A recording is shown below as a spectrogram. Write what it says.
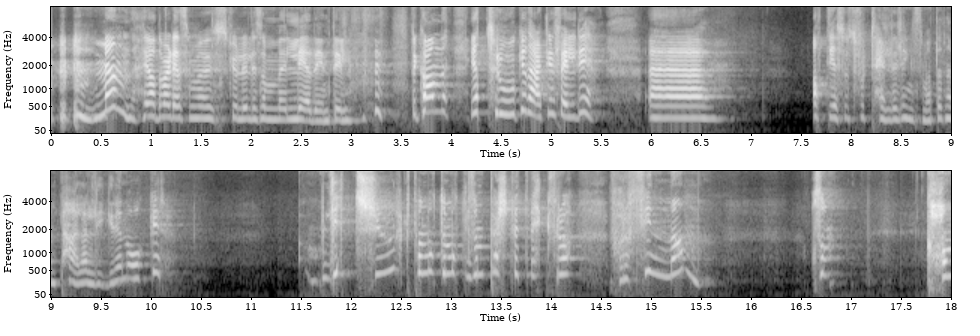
Men ja, det var det som jeg skulle liksom lede inn til. Kan, jeg tror ikke det er tilfeldig eh, at Jesus forteller liksom at den perla ligger i en åker litt skjult. på en måte, Måtte liksom børste litt vekk for å, for å finne han. Og sånn kan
